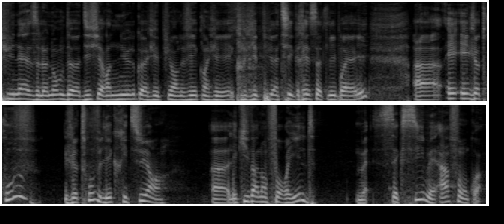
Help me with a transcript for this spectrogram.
Punaise, le nombre de différents nuls que j'ai pu enlever quand j'ai pu intégrer cette librairie. Et, et, je trouve, je trouve l'écriture, l'équivalent for yield, mais sexy, mais à fond quoi.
